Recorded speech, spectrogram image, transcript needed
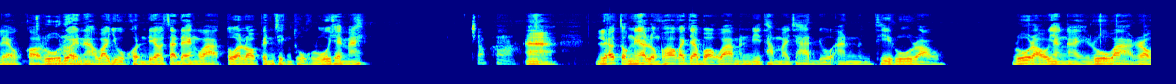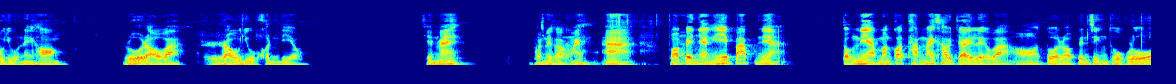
แล้วก็รู้ด้วยนะ ว่าอยู่คนเดียวแสดงว่าตัวเราเป็นสิ่งถูกรู้ใช่ไหมเจ้าค่ะ อ่า แล้วตรงเนี้ยหลวงพ่อก็จะบอกว่ามันมีธรรมชาติอยู่อันหนึ่งที่รู้เรา รู้เรายังไง รู้ว่าเราอยู่ในห้อง รู้เราว่าเราอยู่คนเดียว เห็นไหมพอนึกออกไหมอ่า พอเป็นอย่างนี้ปั๊บเนี่ย ตรงเนี้ยมันก็ทำให้เข้าใจเลยว่า อ๋อ ตัวเราเป็นสิ่งถูกรู้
